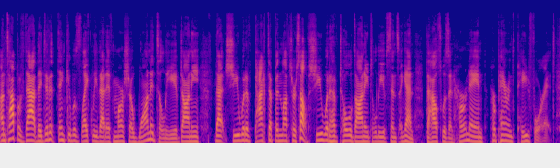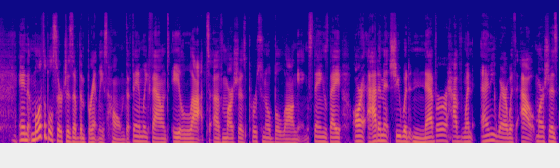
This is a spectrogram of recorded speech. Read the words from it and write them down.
on top of that, they didn't think it was likely that if Marsha wanted to leave Donnie, that she would have packed up and left herself. She would have told Donnie to leave since, again, the house was in her name, her parents paid for it. In multiple searches of the Brantley's home, the family found a lot of Marsha's personal belongings, things they are adamant she would never have went anywhere without. Marsha's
